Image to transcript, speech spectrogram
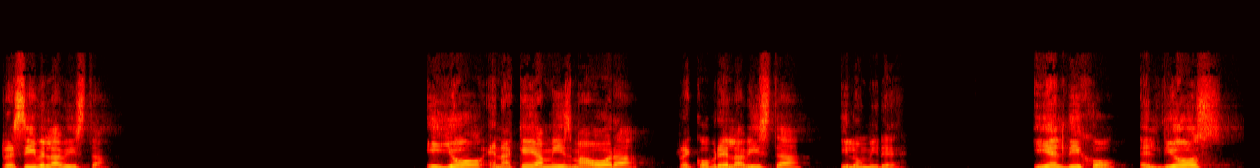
Recibe la vista. Y yo en aquella misma hora recobré la vista y lo miré. Y él dijo, el Dios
